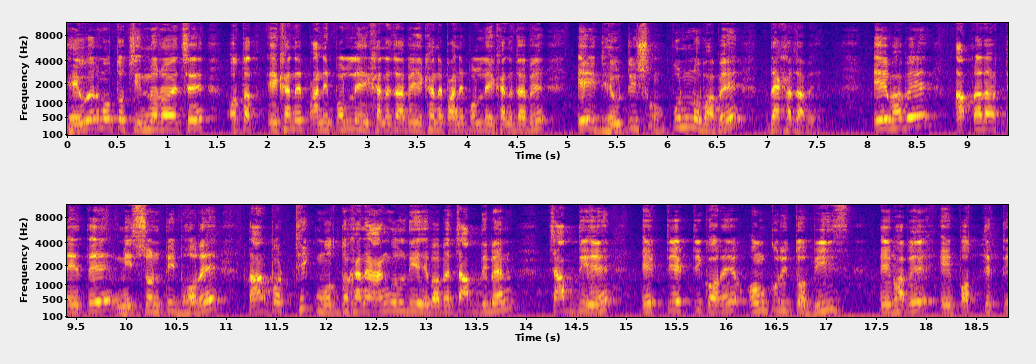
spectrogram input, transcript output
ঢেউয়ের মতো চিহ্ন রয়েছে। অর্থাৎ এখানে পানি পড়লে এখানে যাবে, এখানে পানি পড়লে এখানে যাবে। এই ঢেউটি সম্পূর্ণভাবে দেখা যাবে। এভাবে আপনারা টেতে মিশ্রণটি ভরে, তারপর ঠিক মধ্যখানে আঙুল দিয়ে এভাবে চাপ দিবেন। চাপ দিয়ে একটি একটি করে অঙ্কুরিত বীজ এভাবে এই প্রত্যেকটি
